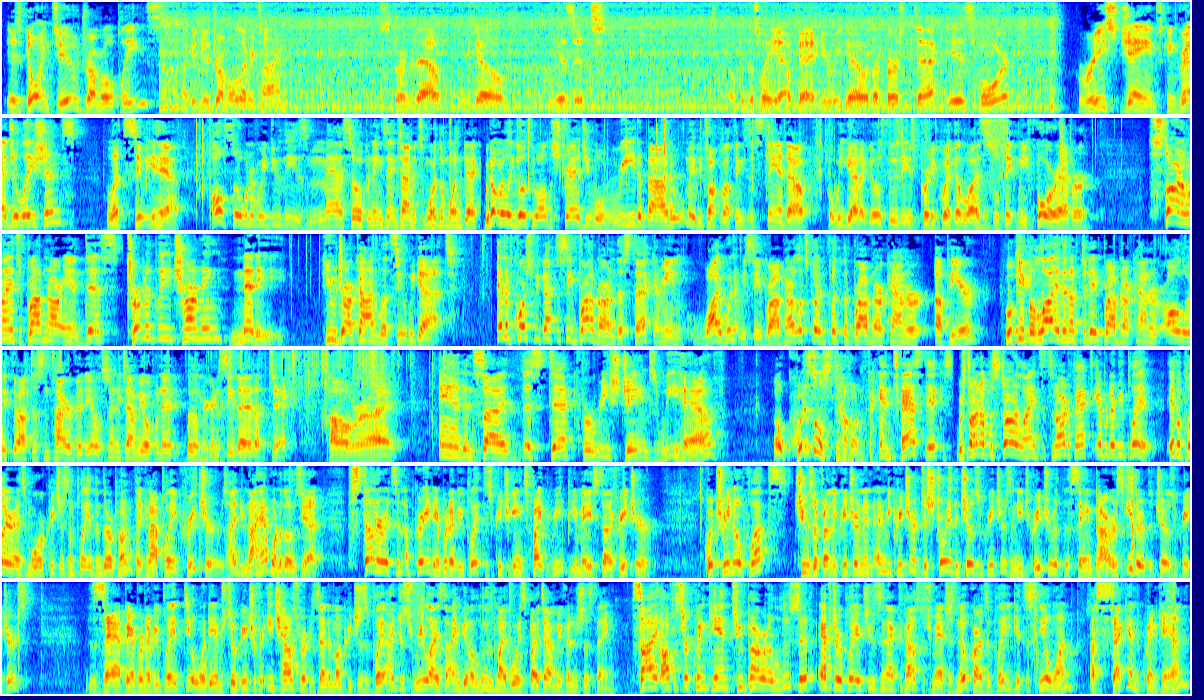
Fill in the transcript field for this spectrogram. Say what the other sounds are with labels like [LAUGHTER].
is going to, drum roll please. I can do a drum roll every time. Start it out. Here we go. Who is it? It's gonna open this way. Yeah, okay, here we go. The first deck is for Reese James. Congratulations. Let's see what you have. Also, whenever we do these mass openings, anytime it's more than one deck, we don't really go through all the strategy. We'll read about it. We'll maybe talk about things that stand out, but we got to go through these pretty quick. Otherwise, this will take me forever. Star Alliance, Brobnar, and Dis. Turbidly Charming, Nettie. Huge Archon, let's see what we got. And of course, we got to see Brobnar in this deck. I mean, why wouldn't we see Brobnar? Let's go ahead and put the Brobnar counter up here. We'll keep a live and up-to-date Brobnar counter all the way throughout this entire video, so anytime we open it, boom, you're going to see that uptick. All right. And inside this deck for Reese James, we have... Oh, Quixil Stone. [LAUGHS] Fantastic. We're starting off with Star Alliance. It's an artifact, and whenever you play it. If a player has more creatures in play than their opponent, they cannot play creatures. I do not have one of those yet. Stunner, it's an upgrade, and whenever you play it, this creature gains Fight Reap. You may stun a creature. Quatrino Flux. Choose a friendly creature and an enemy creature. Destroy the chosen creatures and each creature with the same power as either of the chosen creatures. Zap Amber whenever you play it. Deal one damage to a creature for each house represented among creatures in play. I just realized I'm going to lose my voice by the time we finish this thing. Sci Officer Qincan, 2 power elusive. After a player chooses an active house which matches no cards in play, you get to steal one. A second Qincan.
